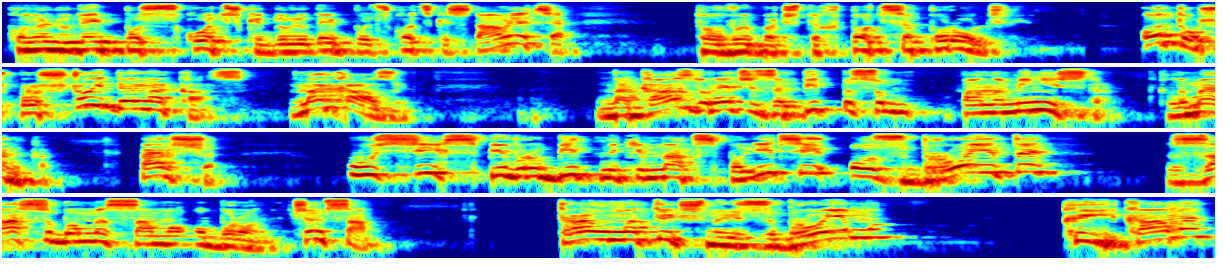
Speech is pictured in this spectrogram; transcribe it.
коли людей по-скотськи до людей по-скотськи ставляться, то вибачте, хто це породжує. Отож, про що йде наказ? Наказує. Наказ, до речі, за підписом пана міністра Клименка. Перше, усіх співробітників Нацполіції озброїти засобами самооборони. Чим сам? Травматичною зброєю, кийками,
